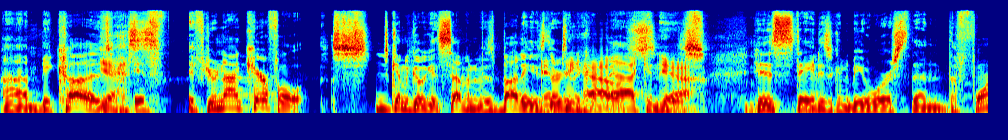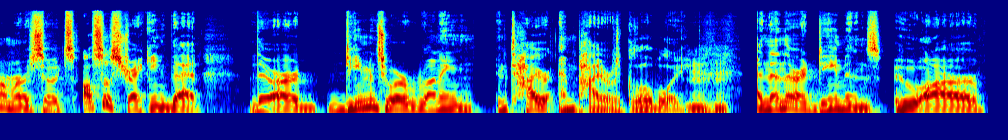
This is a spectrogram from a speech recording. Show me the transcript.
um, because yes. if if you're not careful, he's going to go get seven of his buddies. Empty they're going to come back, and yeah. his his state is going to be worse than the former. So it's also striking that there are demons who are running entire empires globally, mm-hmm. and then there are demons who are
